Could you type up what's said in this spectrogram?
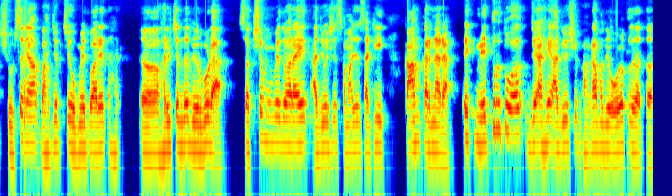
शिवसेना भाजपचे उमेदवार आहेत ह- हरिचंद्र निरगुडा. सक्षम उमेदवार आहेत आदिवासी समाजासाठी काम करणारा एक नेतृत्व जे आहे आदिवासी भागामध्ये ओळखलं जातं.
